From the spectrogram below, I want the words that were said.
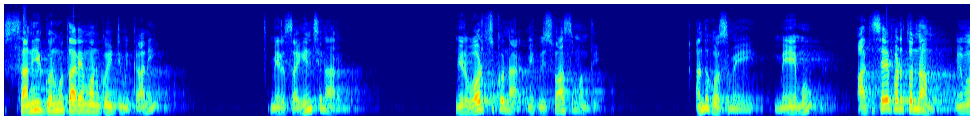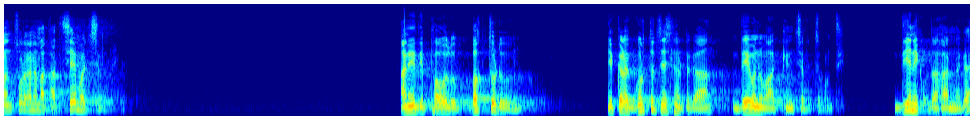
సని గొనుగుతారేమో అనుకునేటిమి. కానీ మీరు సహించినారు. మీరు ఓడ్చుకున్నారు మీకు విశ్వాసం ఉంది. అందుకోసమే మేము అతిశయపడుతున్నాం. మిమ్మల్ని చూడగానే మాకు అతిశయం వచ్చింది. అనేది పౌలు భక్తుడు ఇక్కడ గుర్తు చేసినట్టుగా దేవుని వాక్యం చెబుతుంది దీనికి ఉదాహరణగా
